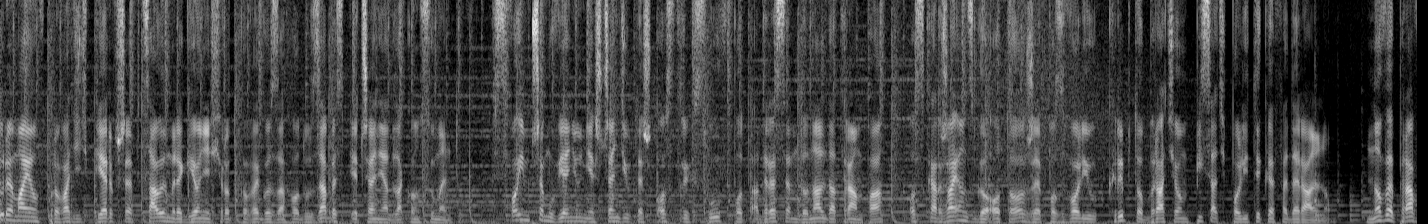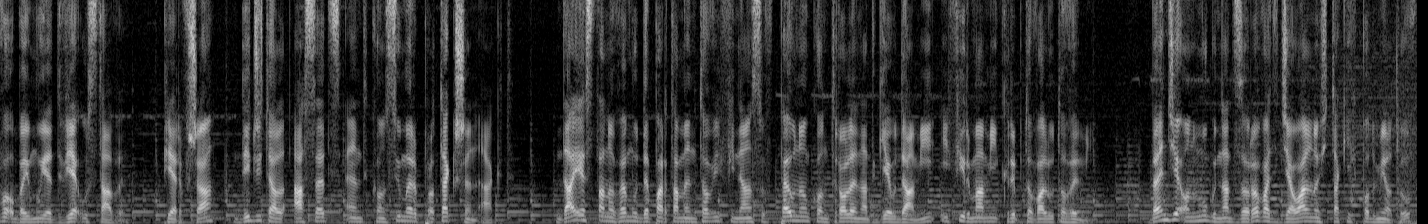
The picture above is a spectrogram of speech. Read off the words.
które mają wprowadzić pierwsze w całym regionie środkowego zachodu zabezpieczenia dla konsumentów. W swoim przemówieniu nie szczędził też ostrych słów pod adresem Donalda Trumpa, oskarżając go o to, że pozwolił kryptobraciom pisać politykę federalną. Nowe prawo obejmuje dwie ustawy. Pierwsza Digital Assets and Consumer Protection Act daje stanowemu Departamentowi Finansów pełną kontrolę nad giełdami i firmami kryptowalutowymi. Będzie on mógł nadzorować działalność takich podmiotów,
